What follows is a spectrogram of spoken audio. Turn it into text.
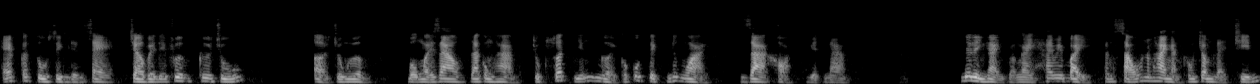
ép các tu sinh lên xe trở về địa phương cư trú. Ở Trung ương, Bộ Ngoại giao ra công hàm trục xuất những người có quốc tịch nước ngoài ra khỏi Việt Nam. Đây là hình ảnh vào ngày 27 tháng 6 năm 2009,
